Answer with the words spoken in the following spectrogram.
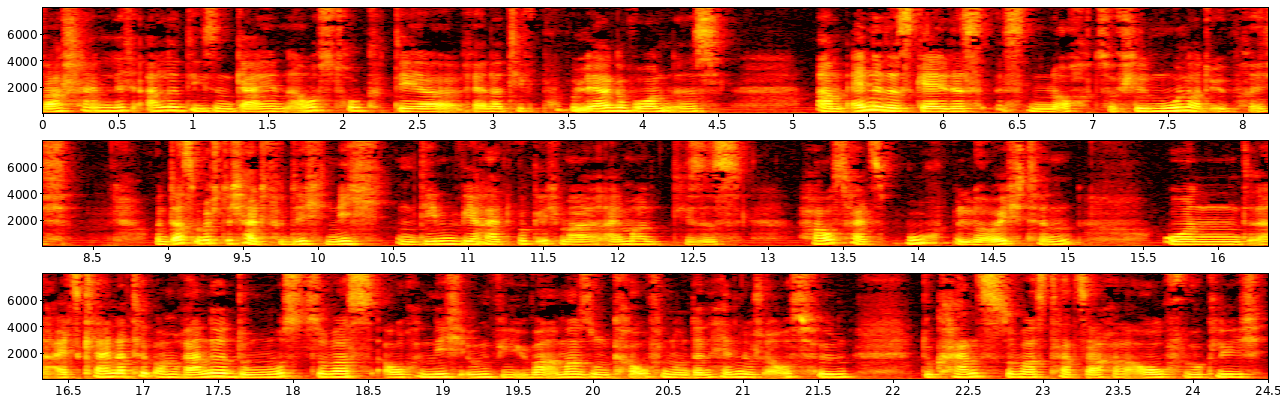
wahrscheinlich alle diesen geilen Ausdruck, der relativ populär geworden ist. Am Ende des Geldes ist noch zu viel Monat übrig. Und das möchte ich halt für dich nicht, indem wir halt wirklich mal einmal dieses Haushaltsbuch beleuchten und äh, als kleiner Tipp am Rande, du musst sowas auch nicht irgendwie über Amazon kaufen und dann händisch ausfüllen. Du kannst sowas Tatsache auch wirklich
